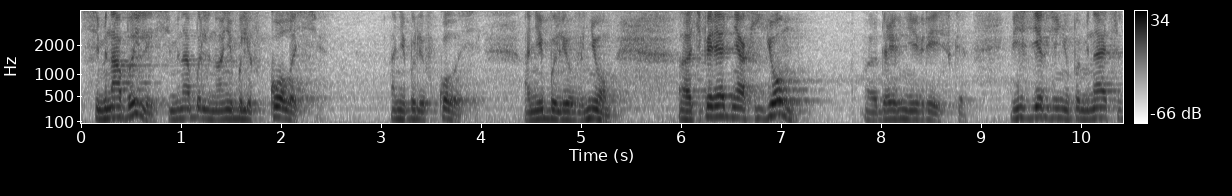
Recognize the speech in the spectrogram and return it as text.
семена были, семена были, но они были в колосе. Они были в колосе, они были в нем. А теперь о днях Йом, э, древнееврейское, везде, где не упоминается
